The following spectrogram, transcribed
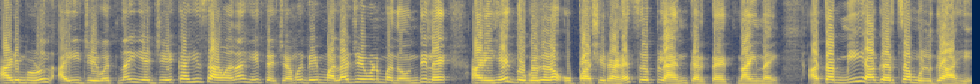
आणि म्हणून आई जेवत नाहीये. जे काही सामान आहे त्याच्यामध्ये मला जेवण बनवून दिलंय आणि हे दोघं जण उपाशी राहण्याचं प्लॅन करतायत. नाही नाही. आता मी या घरचा मुलगा आहे.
